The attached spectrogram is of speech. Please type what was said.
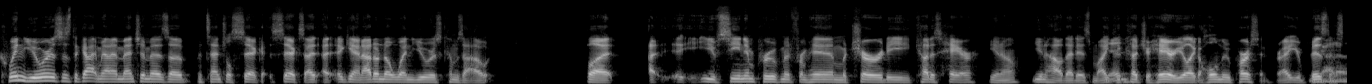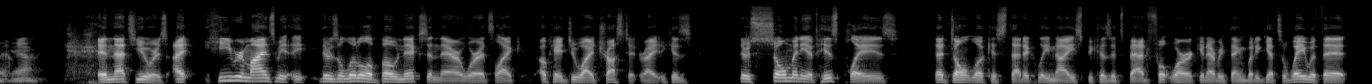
Quinn Ewers is the guy. I mean, I mentioned him as a potential six. Six. I, I, again, I don't know when Ewers comes out, but I, you've seen improvement from him, maturity. Cut his hair. You know, you know how that is, Mike. You cut your hair, you're like a whole new person, right? Your business gotta, now. Yeah and that's yours. I he reminds me. There's a little of Bo Nix in there where it's like, okay, do I trust it? Right? Because there's so many of his plays that don't look aesthetically nice because it's bad footwork and everything, but he gets away with it.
